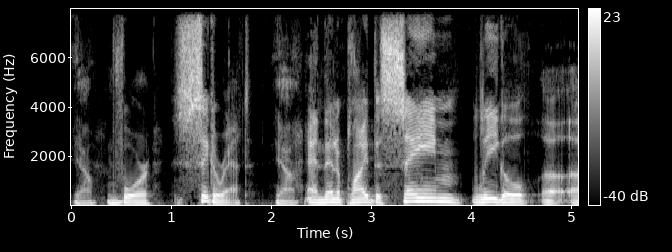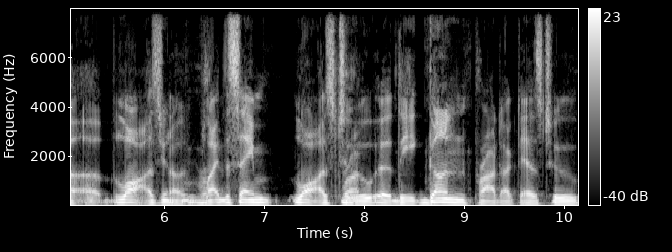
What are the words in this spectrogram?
Yeah. for cigarette, Yeah. and then applied the same legal uh, uh, laws, you know, applied the same laws to uh, the gun product as to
